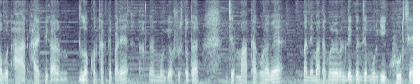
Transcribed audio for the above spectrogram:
অব আর আরেকটি কারণ লক্ষণ থাকতে পারে আপনার মুরগি অসুস্থতার, যে মাথা ঘোরাবে মানে মাথা ঘুরাবে দেখবেন যে মুরগি ঘুরছে।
